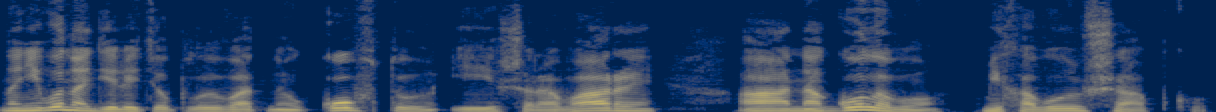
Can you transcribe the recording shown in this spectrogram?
на него надели теплую ватную кофту и шаровары, а на голову — меховую шапку.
